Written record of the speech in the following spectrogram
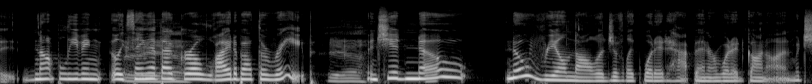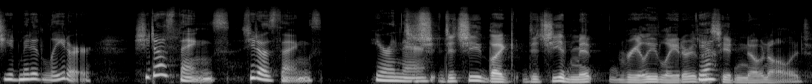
eh, not believing like saying that that girl lied about the rape yeah, and she had no no real knowledge of like what had happened or what had gone on which she admitted later she does things she does things here and there Did she, did she like? Did she admit really later that Yeah. she had no knowledge?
